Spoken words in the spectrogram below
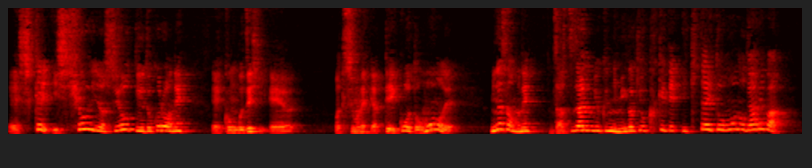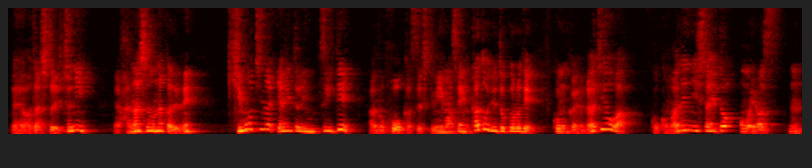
えー、しっかり意思表示をしようっていうところをね、えー、今後ぜひ、え私もねやっていこうと思うので皆さんもね雑談力に磨きをかけていきたいと思うのであれば、え私と一緒に話の中でね気持ちのやり取りについてあのフォーカスしてみませんかというところで今回のラジオはここまでにしたいと思います。うん、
